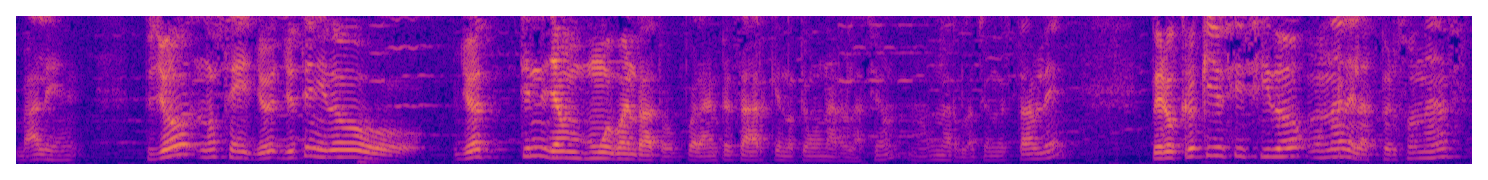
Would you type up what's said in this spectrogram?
vale. Pues yo, no sé, yo, yo he tenido... Yo tiene ya un muy buen rato para empezar que no tengo una relación, ¿no? una relación estable. Pero creo que yo sí he sido una de las personas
